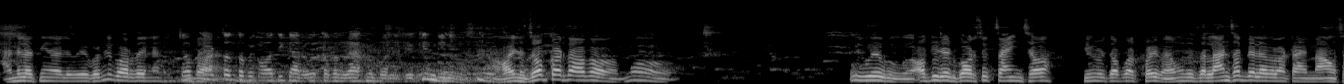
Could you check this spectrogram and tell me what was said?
हामीलाई तिनीहरूले उयो पनि गर्दैन। जब कार्ड त तपाईँको अधिकार हो तपाईँले राख्नुपर्ने थियो। किन दिनुभयो? होइन जब कार्ड त अब म उयो अप टु डेट गर्छु चाहिन्छ। तिम्रो जब कार्ड खोइ भने उनीहरू त लान्छ बेला बेला टाइममा आउँछ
